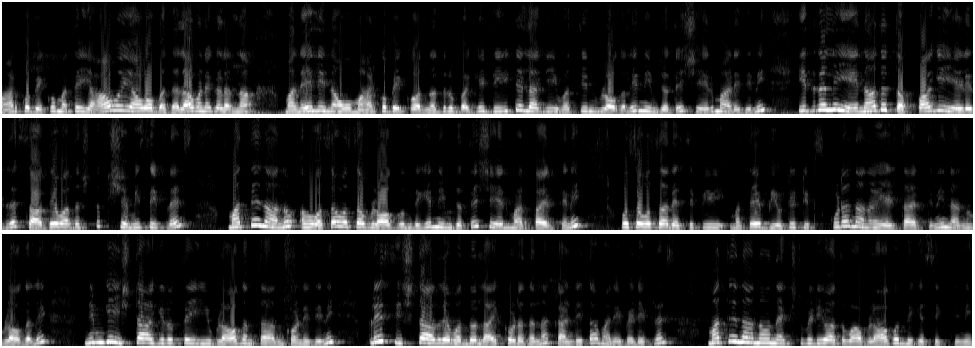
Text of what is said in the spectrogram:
ಮಾಡ್ಕೋಬೇಕು ಮತ್ತು ಯಾವ ಯಾವ ಬದಲಾವಣೆಗಳನ್ನು ಮನೆಯಲ್ಲಿ ನಾವು ಮಾಡ್ಕೋಬೇಕು ಅನ್ನೋದ್ರ ಬಗ್ಗೆ ಡೀಟೇಲ್ ಆಗಿ ಇವತ್ತಿನ ವ್ಲಾಗಲ್ಲಿ ನಿಮ್ಮ ಜೊತೆ ಶೇರ್ ಮಾಡಿದ್ದೀನಿ. ಇದರಲ್ಲಿ ಏನಾದರೂ ತಪ್ಪಾಗಿ ಹೇಳಿದರೆ ಸಾಧ್ಯವಾದಷ್ಟು ಕ್ಷಮಿಸಿ ಫ್ರೆಂಡ್ಸ್ ಮತ್ತು ನಾನು ಹೊಸ ಹೊಸ ವ್ಲಾಗೊಂದಿಗೆ ನಿಮ್ಮ ಜೊತೆ ಶೇರ್ ಮಾಡ್ತಾ ಇರ್ತೀನಿ. ಹೊಸ ಹೊಸ ರೆಸಿಪಿ ಮತ್ತು ಬ್ಯೂಟಿ ಟಿಪ್ಸ್ ಕೂಡ ನಾನು ಹೇಳ್ತಾ ಇರ್ತೀನಿ ನನ್ನ ವ್ಲಾಗಲ್ಲಿ ನಿಮಗೆ ಇಷ್ಟ ಆಗಿರುತ್ತೆ ಈ ವ್ಲಾಗ್ ಅಂತ ಅಂದ್ಕೊಂಡಿದ್ದೀನಿ ಪ್ಲೀಸ್ ಇಷ್ಟ ಆದರೆ ಒಂದು ಲೈಕ್ ಕೊಡೋದನ್ನು ಖಂಡಿತ ಮರಿಬೇಡಿ ಫ್ರೆಂಡ್ಸ್ ಮತ್ತು ನಾನು ನೆಕ್ಸ್ಟ್ ವಿಡಿಯೋ ಅಥವಾ ವ್ಲಾಗೊಂದಿಗೆ ಸಿಗ್ತೀನಿ.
